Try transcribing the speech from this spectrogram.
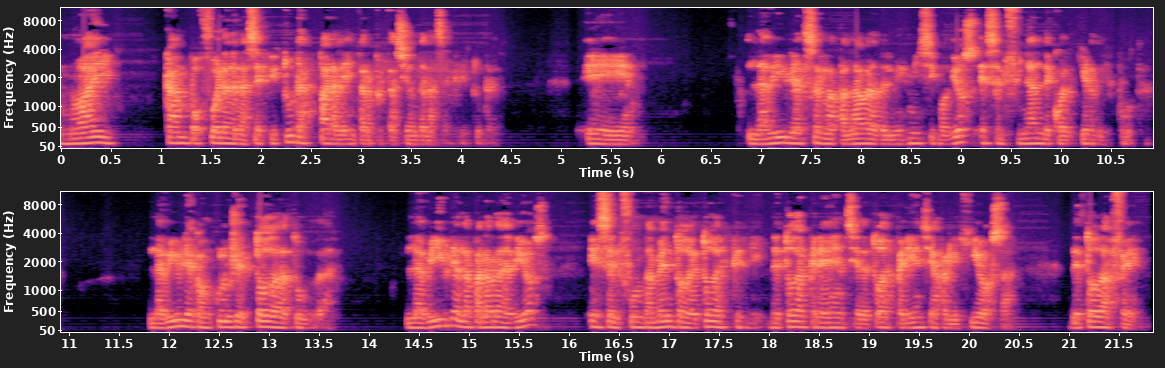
No hay campo fuera de las escrituras para la interpretación de las escrituras. Eh, la Biblia, al ser la palabra del mismísimo Dios, es el final de cualquier disputa. La Biblia concluye toda duda. La Biblia, la palabra de Dios, es el fundamento de toda, de toda creencia, de toda experiencia religiosa, de toda fe,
